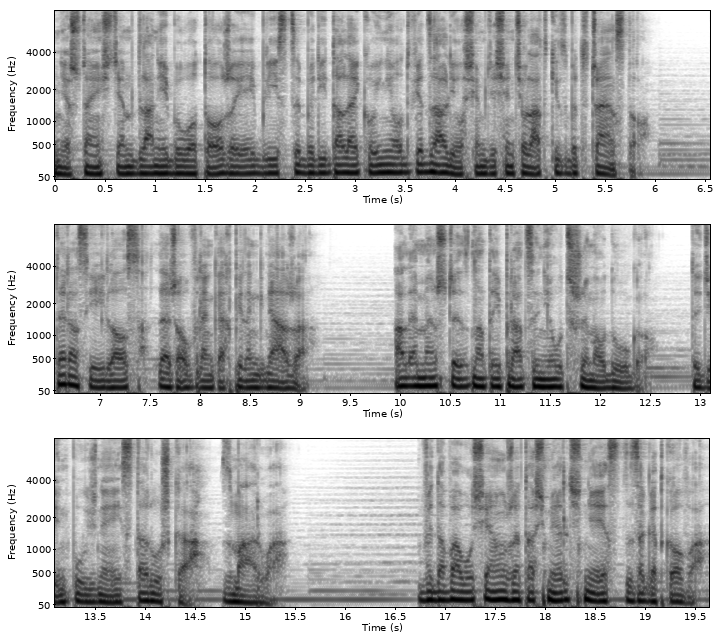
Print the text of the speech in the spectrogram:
Nieszczęściem dla niej było to, że jej bliscy byli daleko i nie odwiedzali osiemdziesięciolatki zbyt często. Teraz jej los leżał w rękach pielęgniarza. Ale mężczyzna tej pracy nie utrzymał długo. Tydzień później staruszka zmarła. Wydawało się, że ta śmierć nie jest zagadkowa.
